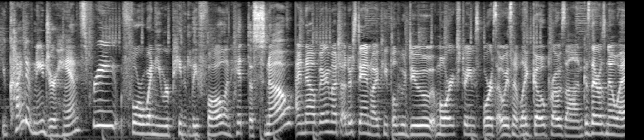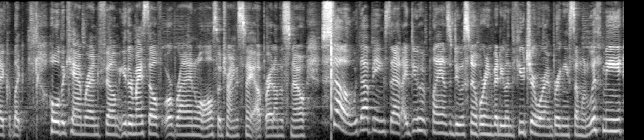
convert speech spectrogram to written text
you kind of need your hands free for when you repeatedly fall and hit the snow. I now very much understand why people who do more extreme sports always have like GoPros on because there was no way I could like hold a camera and film either myself or Brian while also trying to stay upright on the snow. So with that being said, I do have plans to do a snowboarding video in the future where I'm bringing someone with me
